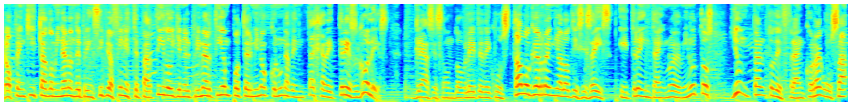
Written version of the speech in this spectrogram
Los penquistas dominaron de principio a fin este partido y en el primer tiempo terminó con una ventaja de tres goles, gracias a un doblete de Gustavo Guerreño a los 16 y 39 minutos y un tanto de Franco Ragusa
